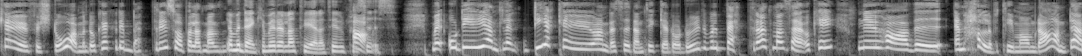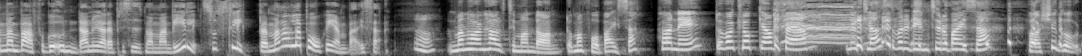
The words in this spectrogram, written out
kan jag ju förstå, men då kanske det är bättre i så fall att man... Ja men den kan vi relatera till precis. Ja. Men, och det är ju egentligen, det kan jag ju å andra sidan tycka då, då är det väl bättre att man säger okej, nu har vi en halvtimme om dagen där man bara får gå undan och göra precis vad man vill, så slipper man hålla på och skenbajsa. Ja. Man har en halvtimme om dagen då man får bajsa. Hörni, då var klockan fem. Niklas, då var det din tur att bajsa. Varsågod.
